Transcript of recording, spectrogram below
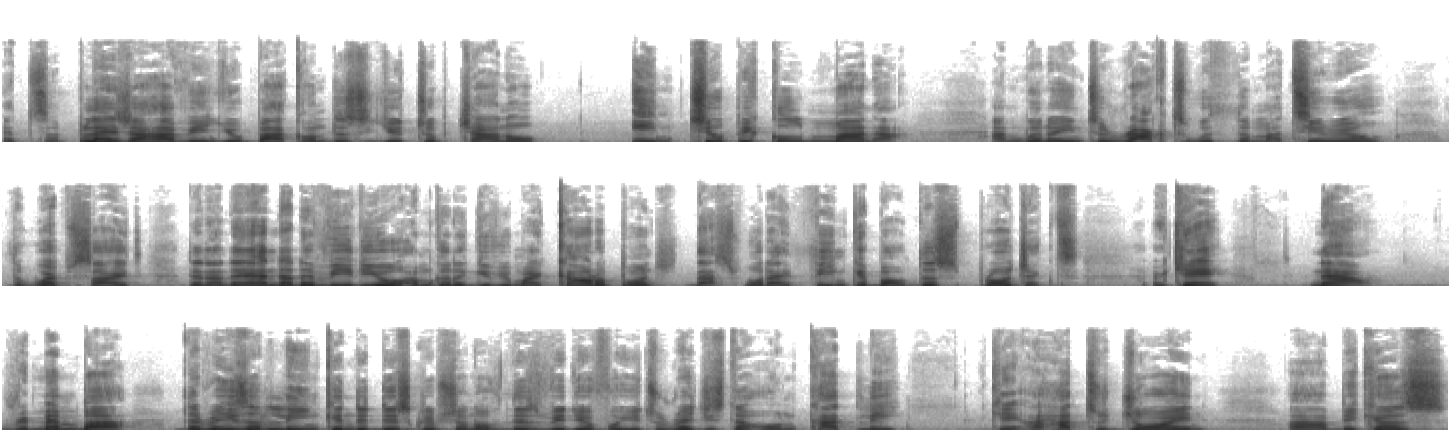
It's a pleasure having you back on this YouTube channel in typical manner. I'm going to interact with the material, the website. Then at the end of the video, I'm going to give you my counterpunch. That's what I think about this project. Okay? Now, remember, there is a link in the description of this video for you to register on Catly. Okay, I had to join uh, because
